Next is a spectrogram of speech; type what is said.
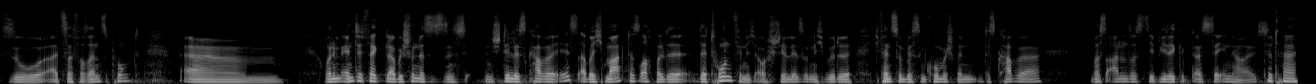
so als Referenzpunkt. Ähm, und im Endeffekt glaube ich schon, dass es ein, stilles Cover ist, aber ich mag das auch, weil der, der Ton, finde ich, auch still ist und ich würde, ich fände es so ein bisschen komisch, wenn das Cover was anderes dir wiedergibt als der Inhalt. Total.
